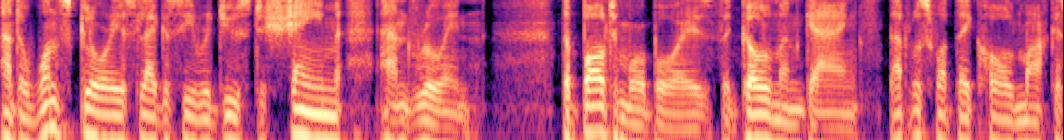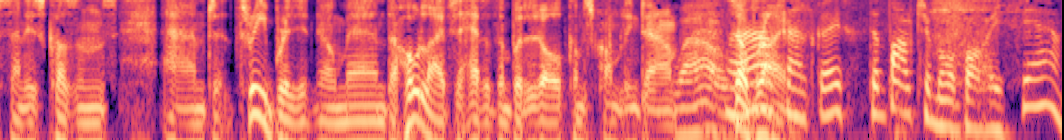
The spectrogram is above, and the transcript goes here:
and a once glorious legacy reduced to shame and ruin. The Baltimore Boys, the Goldman Gang. That was what they called Marcus and his cousins, and three brilliant young men. Their whole lives ahead of them, but it all comes crumbling down. Wow. So, wow, Brian. sounds great. The Baltimore boys, yeah.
